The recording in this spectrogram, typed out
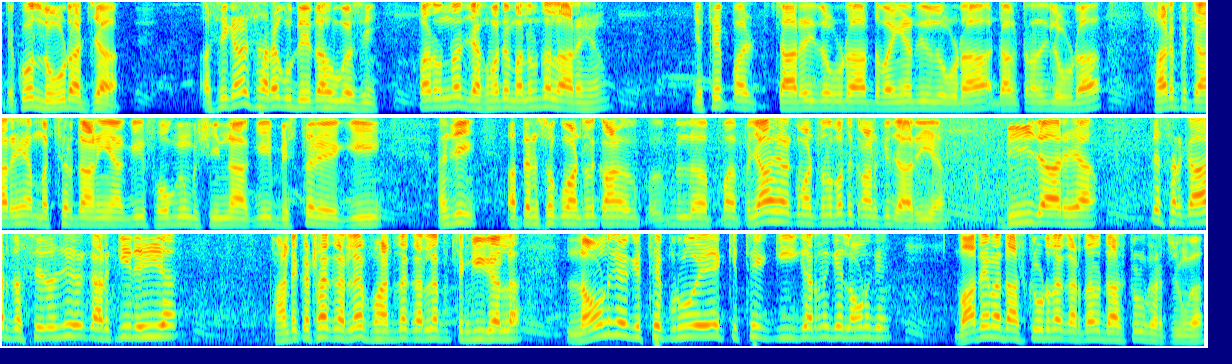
ਦੇਖੋ, ਲੋੜ ਅੱਜ ਆ। ਅਸੀਂ ਕਹਿੰਦੇ ਸਾਰਾ ਕੁਝ ਦੇਤਾ ਹੋਊਗਾ ਅਸੀਂ, ਪਰ ਉਹਨਾਂ ਦੇ ਜ਼ਖਮਾਂ ਤੇ ਮਲਮ ਤਾਂ ਲਾ ਰਹੇ ਹਾਂ। ਜਿੱਥੇ ਪ- ਚਾਰੇ ਦੀ ਲੋੜ ਆ, ਦਵਾਈਆਂ ਦੀ ਲੋੜ ਆ, ਡਾਕਟਰਾਂ ਦੀ ਲੋੜ ਆ, ਸਾਰੇ ਪਹੁੰਚਾ ਰਹੇ ਹਾਂ। ਮੱਛਰਦਾਨੀਆਂ ਕੀ ਫੋਗਿੰਗ ਮਸ਼ੀਨਾਂ ਆ ਕੀ ਬਿਸਤਰੇ ਕੀ ਹਾਂਜੀ। ਆ 300 ਕੁਆਂਟਲ ਕਣ- ਲ- ਪ- 50000 ਕੁਆਂਟਲ ਵੱਧ ਕਣਕ ਜਾ ਰਹੀ ਆ। ਬੀਜ ਆ ਰਿਹਾ। ਤੇ ਸਰਕਾਰ ਦੱਸੇ ਤਾਂ ਸੀ, ਕਰ ਕੀ ਰਹੀ ਆ? ਫੰਡ ਇਕੱਠਾ ਕਰ ਲਿਆ, ਫੰਡ ਤਾਂ ਕਰ ਲਿਆ, ਚੰਗੀ ਗੱਲ ਆ। ਲਾਉਣਗੇ ਕਿੱਥੇ? ਪਰੂ ਇਹ ਕਿੱਥੇ, ਕੀ ਕਰਨਗੇ, ਲਾਉਣਗੇ? ਵਾਅਦੇ ਮੈਂ 10 ਕਰੋੜ ਦਾ ਕਰਦਾ ਵੀ 10 ਕਰੋੜ ਖਰਚੂੰਗਾ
